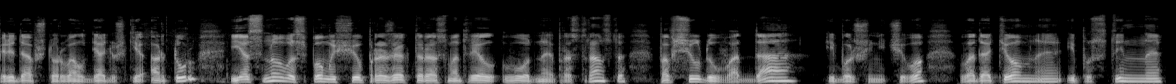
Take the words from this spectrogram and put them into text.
Передав штурвал дядюшке Артуру, я снова с помощью прожектора осмотрел водное пространство. Повсюду вода и больше ничего, вода темная и пустынная.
